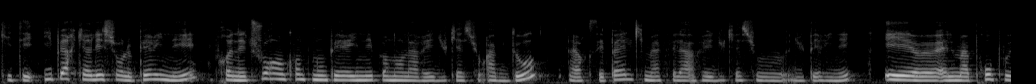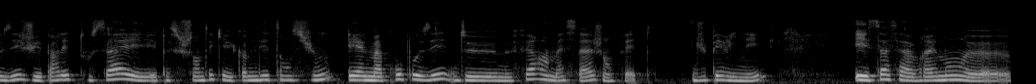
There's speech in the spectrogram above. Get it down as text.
qui était hyper calée sur le périnée. Je prenait toujours en compte mon périnée pendant la rééducation abdo, alors que c'est pas elle qui m'a fait la rééducation du périnée. Et euh, elle m'a proposé, je lui ai parlé de tout ça et parce que je sentais qu'il y avait comme des tensions. Et elle m'a proposé de me faire un massage en fait du périnée. Et ça, ça a vraiment euh,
